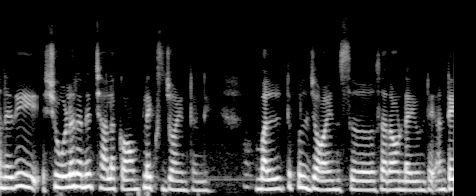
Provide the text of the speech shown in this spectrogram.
అనేది షోల్డర్ అనేది చాలా కాంప్లెక్స్ జాయింట్ అండి. మల్టిపుల్ జాయింట్స్ సరౌండ్ అయి ఉంటాయి. అంటే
